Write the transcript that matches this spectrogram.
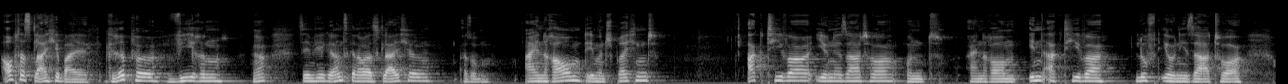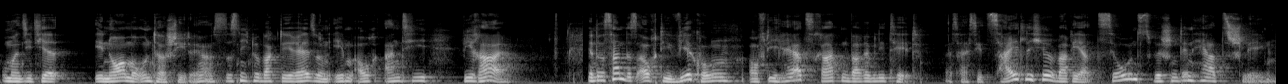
Auch das gleiche bei Grippe, Viren, ja, sehen wir ganz genau das gleiche. Also ein Raum dementsprechend aktiver Ionisator und ein Raum inaktiver Luftionisator. Und man sieht hier enorme Unterschiede. Ja. Es ist nicht nur bakteriell, sondern eben auch antiviral. Interessant ist auch die Wirkung auf die Herzratenvariabilität. Das heißt die zeitliche Variation zwischen den Herzschlägen.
